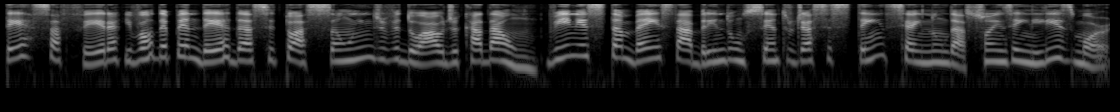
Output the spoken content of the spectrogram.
terça-feira e vão depender da situação individual de cada um. Vinis também está abrindo um centro de assistência a inundações em Lismore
